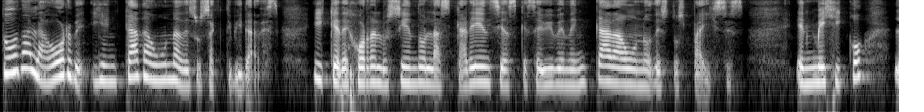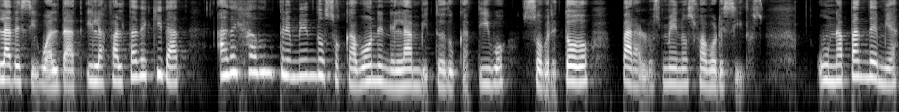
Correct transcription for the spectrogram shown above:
toda la orbe y en cada una de sus actividades, y que dejó reluciendo las carencias que se viven en cada uno de estos países. En México, la desigualdad y la falta de equidad ha dejado un tremendo socavón en el ámbito educativo, sobre todo para los menos favorecidos. Una pandemia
